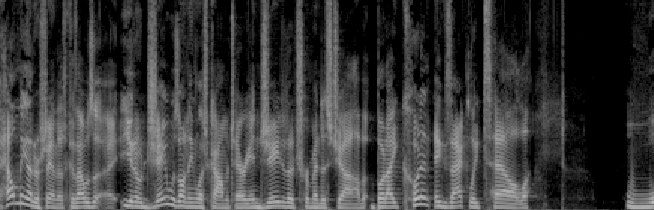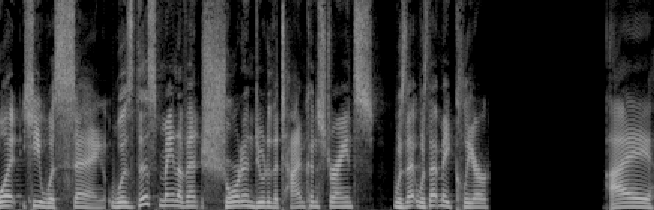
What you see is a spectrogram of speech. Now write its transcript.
help me understand this because I was, uh, you know, Jay was on English commentary and Jay did a tremendous job, but I couldn't exactly tell what he was saying. Was this main event shortened due to the time constraints? Was that was that made clear? I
